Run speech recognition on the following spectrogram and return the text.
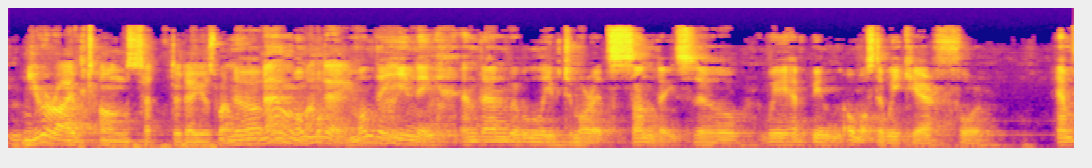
You arrived on Saturday as well? No, no, on Mo- Monday. Monday evening, and then we will leave tomorrow at Sunday. So we have been almost a week here for and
